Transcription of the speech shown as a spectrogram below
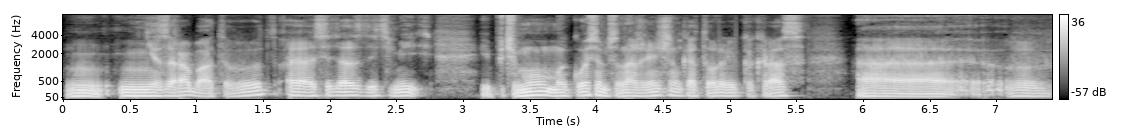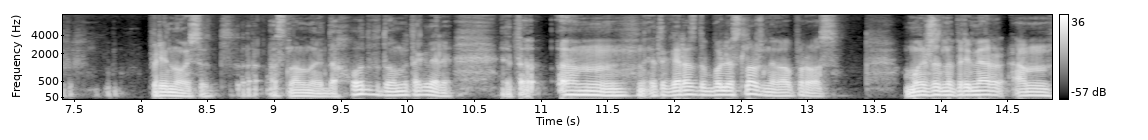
не зарабатывают, а сидят с детьми? И почему мы косимся на женщин, которые как раз приносят основной доход в дом и так далее. Это, эм, это гораздо более сложный вопрос. Мы же, например, эм,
